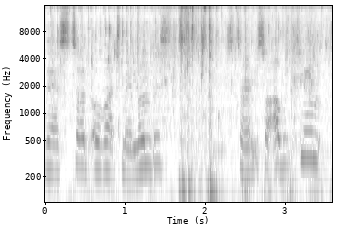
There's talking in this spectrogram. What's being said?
they're stored over at my laundry stand. So i will clean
